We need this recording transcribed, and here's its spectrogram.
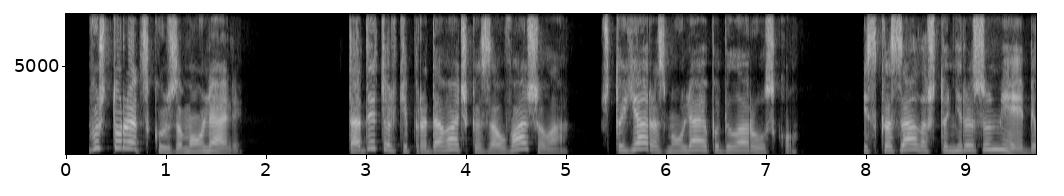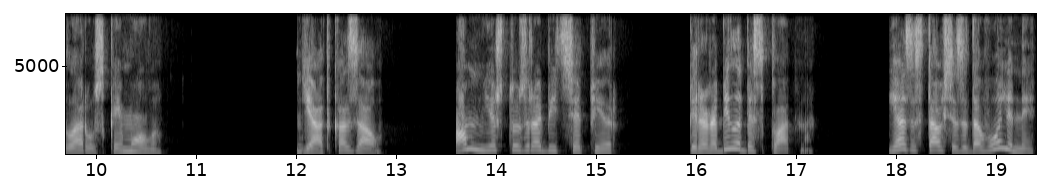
« Вы ж турэцкую замаўлялі. Тады толькі прадавачка заўважыла, што я размаўляю па-беларуску і сказала, што не разумее беларускай мовы. Я адказаў: « А мне што зрабіць цяпер? Перарабіла бясплатна. Я застаўся задаволены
